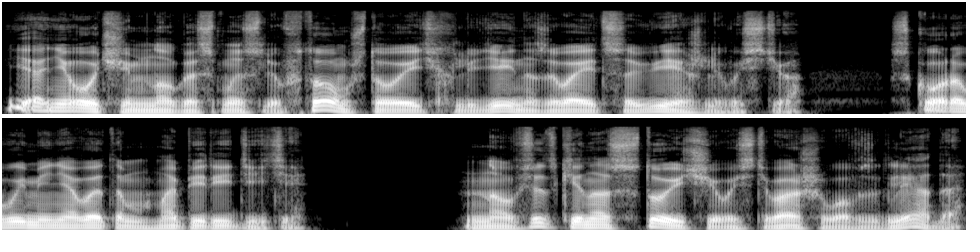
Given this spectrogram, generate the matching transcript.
Я не очень много смыслю в том, что у этих людей называется вежливостью. Скоро вы меня в этом опередите. Но все-таки настойчивость вашего взгляда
